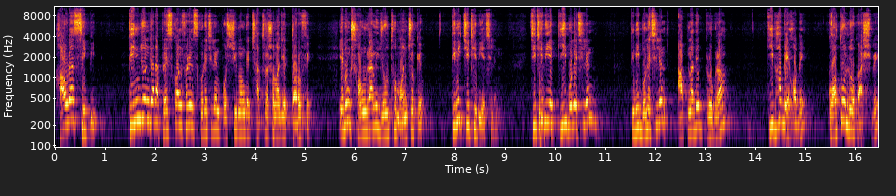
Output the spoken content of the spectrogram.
হাওড়া সিপি তিনজন যারা প্রেস কনফারেন্স করেছিলেন পশ্চিমবঙ্গের ছাত্র সমাজের তরফে এবং সংগ্রামী যৌথ মঞ্চকেও, তিনি চিঠি দিয়েছিলেন। চিঠি দিয়ে কি বলেছিলেন? তিনি বলেছিলেন, আপনাদের প্রোগ্রাম কীভাবে হবে? কত লোক আসবে?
